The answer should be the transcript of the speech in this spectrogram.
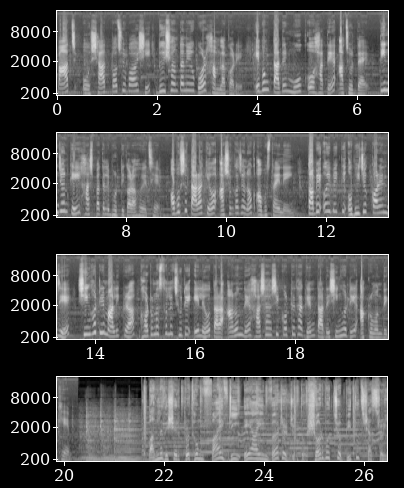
পাঁচ ও সাত বছর বয়সী দুই সন্তানের উপর হামলা করে এবং তাদের মুখ ও হাতে আঁচড় দেয়। তিনজনকেই হাসপাতালে ভর্তি করা হয়েছে। অবশ্য তারা কেউ আশঙ্কাজনক অবস্থায় নেই। তবে ওই ব্যক্তি অভিযোগ করেন যে, সিংহটির মালিকরা ঘটনাস্থলে ছুটে এলেও তারা আনন্দে হাসাহাসি করতে থাকেন তাদের সিংহটির আক্রমণ দেখে। বাংলাদেশের প্রথম ফাইভ ডি এআই ইনভার্টার যুক্ত সর্বোচ্চ বিদ্যুৎ সাশ্রয়ী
